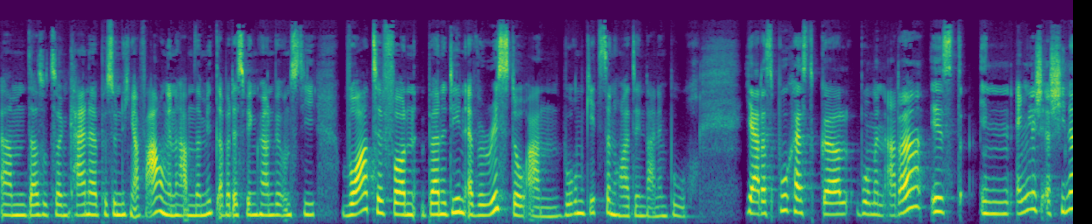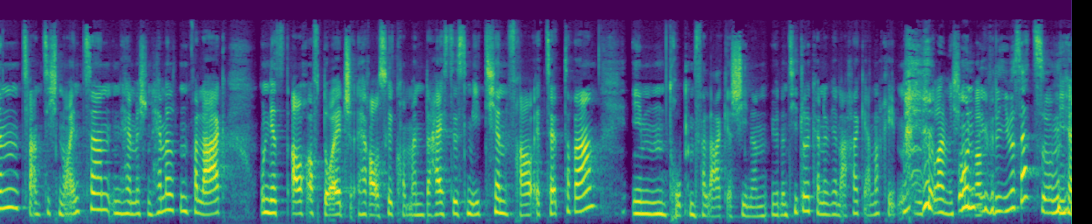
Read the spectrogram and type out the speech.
ähm, da sozusagen keine persönlichen Erfahrungen haben damit. Aber deswegen hören wir uns die Worte von Bernadine Evaristo an. Worum geht's denn heute in deinem Buch? Ja, das Buch heißt Girl, Woman, Other, ist in Englisch erschienen 2019 im Hamish Hamilton Verlag und jetzt auch auf Deutsch herausgekommen. Da heißt es Mädchen, Frau etc. im Tropen Verlag erschienen. Über den Titel können wir nachher gerne noch reden. Ich freue mich Und drauf. über die Übersetzung. Ja.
